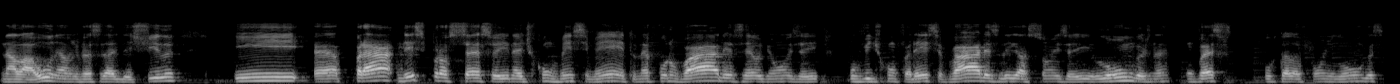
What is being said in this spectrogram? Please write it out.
na Laú, né? Universidade de Chile. E é, para nesse processo aí, né, de convencimento, né, foram várias reuniões aí por videoconferência, várias ligações aí longas, né, conversas por telefone longas.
